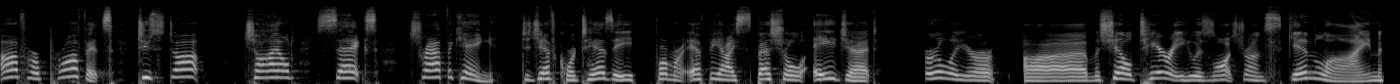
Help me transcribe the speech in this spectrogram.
of her profits to stop child sex trafficking. To Jeff Cortese, former FBI special agent, earlier, uh, Michelle Terry, who has launched her own skin line,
